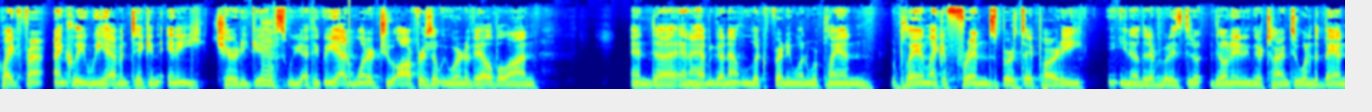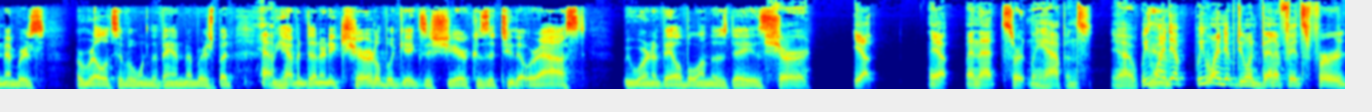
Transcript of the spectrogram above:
quite frankly, we haven't taken any charity gigs. Hmm. We I think we had one or two offers that we weren't available on and uh, and I haven't gone out and looked for anyone. We're playing we're playing like a friend's birthday party, you know, that everybody's do- donating their time to. One of the band members, a relative of one of the band members, but yeah. we haven't done any charitable gigs this year because the two that were asked, we weren't available on those days. Sure. Yep. Yep. And that certainly happens. Yeah, we yeah. wind up we wind up doing benefits for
